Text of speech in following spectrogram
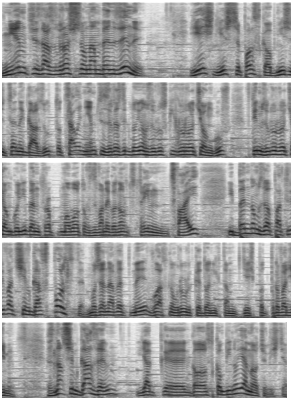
Niemcy zazdroszczą nam benzyny. Jeśli jeszcze Polska obniży ceny gazu, to całe Niemcy zrezygnują z ruskich rurociągów, w tym z rurociągu Liebentrop-Mołotow zwanego Nord Stream 2 i będą zaopatrywać się w gaz w Polsce. Może nawet my własną rurkę do nich tam gdzieś podprowadzimy. Z naszym gazem jak e, go skombinujemy oczywiście.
